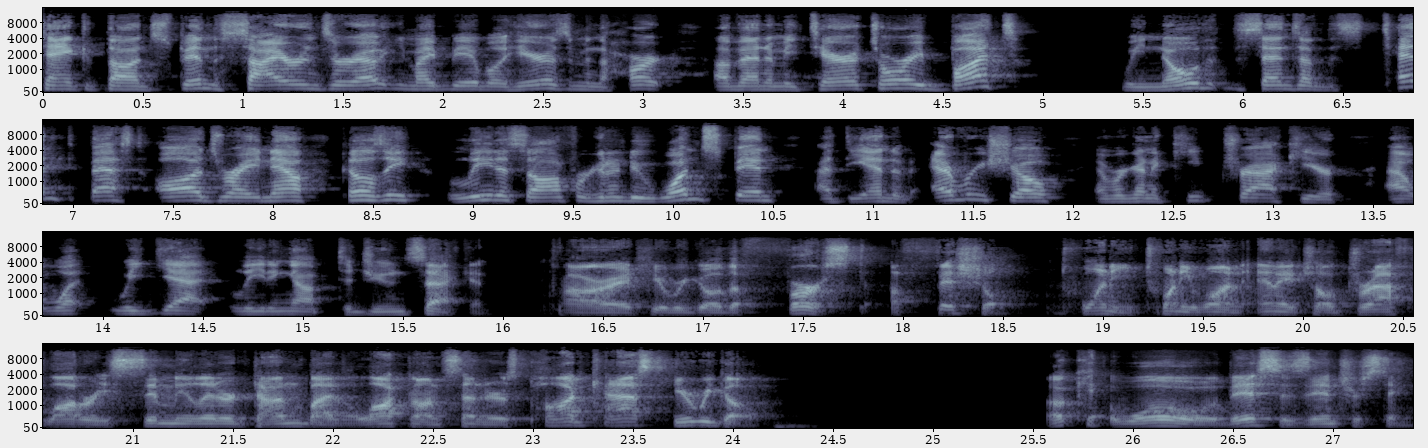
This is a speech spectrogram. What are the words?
tankathon spin. The sirens are out. You might be able to hear us. I'm in the heart of enemy territory, but we know that the Sens have the 10th best odds right now. Pilsy, lead us off. We're going to do one spin at the end of every show, and we're going to keep track here at what we get leading up to June 2nd. All right, here we go. The first official 2021 NHL Draft Lottery Simulator done by the Locked On Senators podcast. Here we go. Okay, whoa, this is interesting.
